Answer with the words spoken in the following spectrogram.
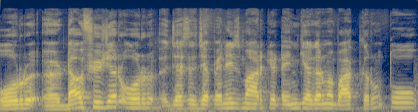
और डाउ फ्यूचर और जैसे जापानीज़ मार्केट है, इनकी अगर मैं बात करूँ तो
